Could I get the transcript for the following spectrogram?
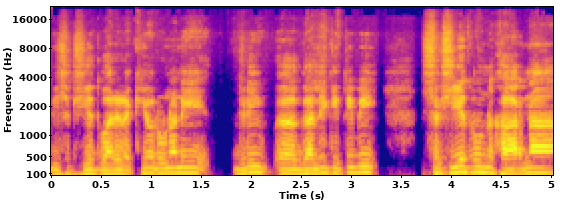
ਦੀ ਸ਼ਖਸੀਅਤ ਬਾਰੇ ਰੱਖੇ ਔਰ ਉਹਨਾਂ ਨੇ ਜਿਹੜੀ ਗੱਲ ਇਹ ਕੀਤੀ ਵੀ ਸ਼ਖਸੀਅਤ ਨੂੰ ਨਿਖਾਰਨਾ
